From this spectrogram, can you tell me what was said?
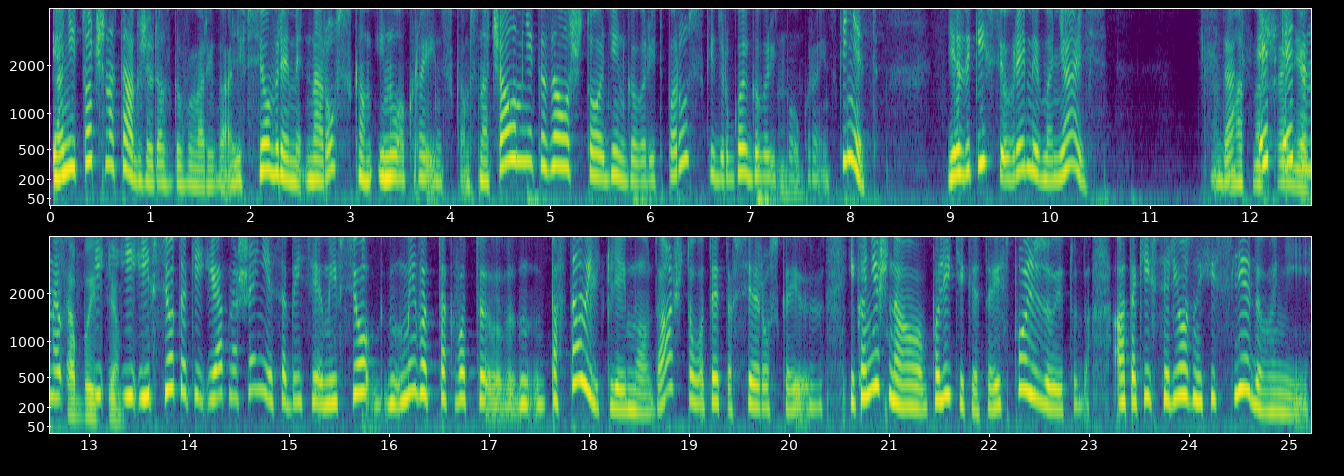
И они точно так же разговаривали все время на русском и на украинском. Сначала мне казалось, что один говорит по-русски, другой говорит mm-hmm. по-украински. Нет, языки все время менялись. Да? Ну, отношение это, это, к событиям. И, и, и все-таки и отношение к событиям, и все. Мы вот так вот э, поставили клеймо, да, что вот это все русское. И, конечно, политики это используют. А таких серьезных исследований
